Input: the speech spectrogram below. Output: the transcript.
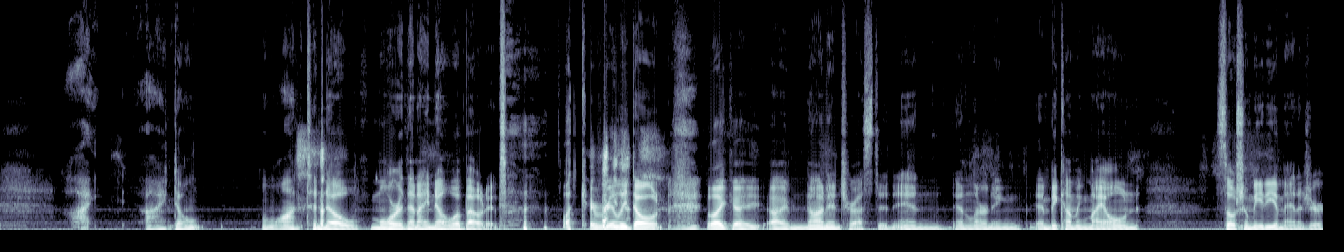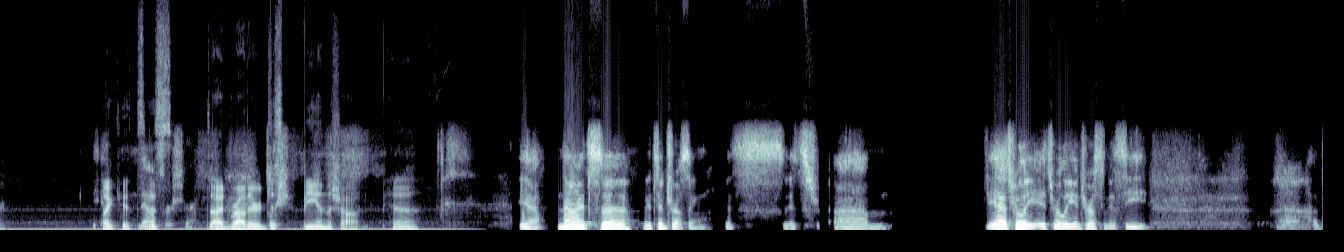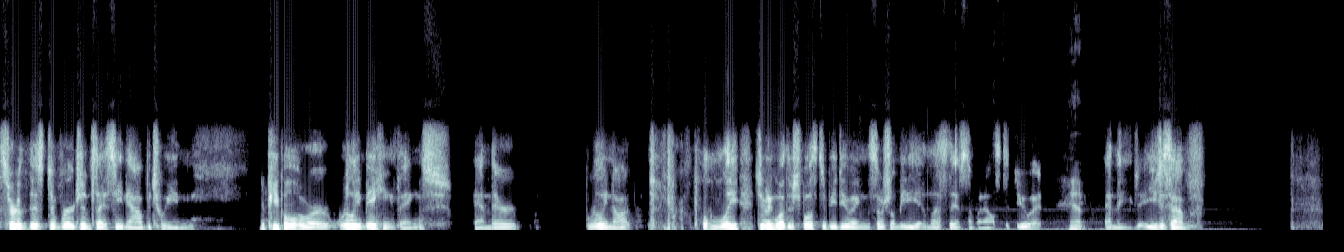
I I don't want to know more than I know about it. like I really don't. Like I I'm not interested in in learning and becoming my own social media manager. Like it's, No, it's sure. I'd rather just sure. be in the shop. Yeah. Yeah. No, it's uh it's interesting. It's it's um yeah, it's really it's really interesting to see sort of this divergence I see now between the people who are really making things and they're really not probably doing what they're supposed to be doing social media unless they have someone else to do it. Yeah. And then you just have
